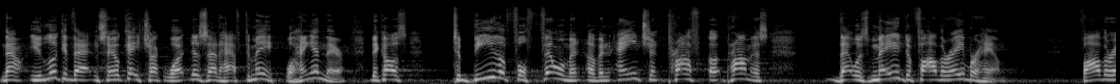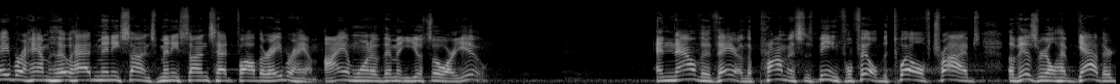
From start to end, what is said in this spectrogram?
Now, you look at that and say, okay, Chuck, what does that have to mean? Well, hang in there because to be the fulfillment of an ancient prof, uh, promise that was made to Father Abraham, Father Abraham, who had many sons, many sons had Father Abraham. I am one of them, and you, so are you. And now they're there. The promise is being fulfilled. The 12 tribes of Israel have gathered,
